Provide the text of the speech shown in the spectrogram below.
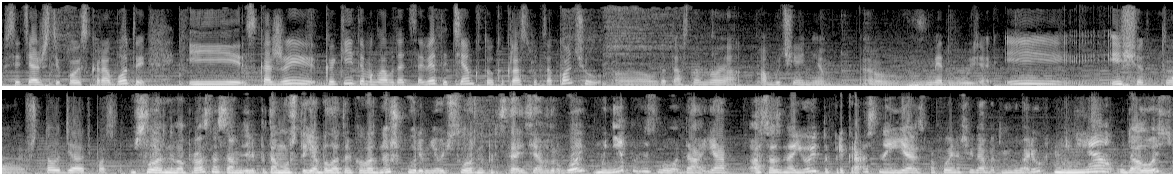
все тяжести поиска работы. И скажи, какие ты могла бы дать советы тем, кто как раз вот закончил э, вот это основное обучение э, в медвузе и ищет, э, что делать после? Сложный вопрос, на самом деле, потому что я была только в одной шкуре, мне очень сложно представить себя в другой. Мне повезло, да, я осознаю это прекрасно, и я спокойно всегда об этом говорю. Мне удалось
